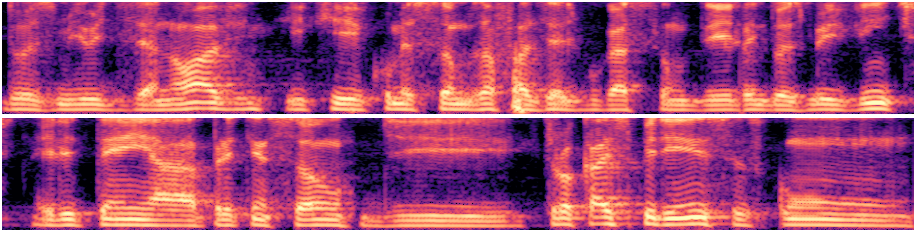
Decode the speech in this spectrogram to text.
2019 e que começamos a fazer a divulgação dele em 2020. Ele tem a pretensão de trocar experiências com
